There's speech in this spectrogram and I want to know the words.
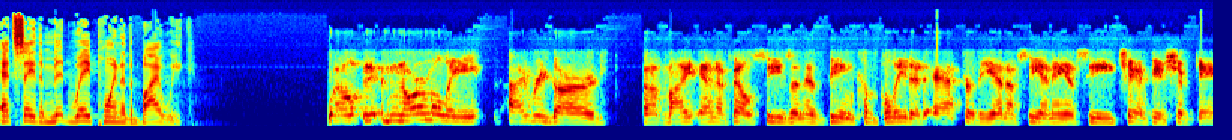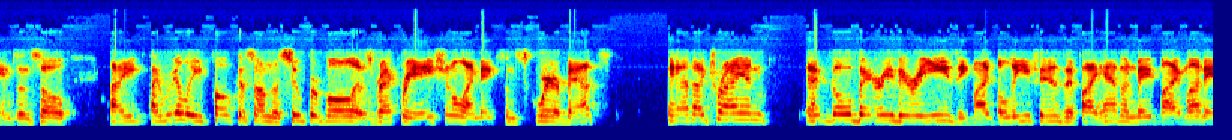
at say the midway point of the bye week? Well, normally I regard uh, my NFL season as being completed after the NFC and AFC championship games, and so I, I really focus on the Super Bowl as recreational. I make some square bets, and I try and uh, go very, very easy. My belief is if I haven't made my money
